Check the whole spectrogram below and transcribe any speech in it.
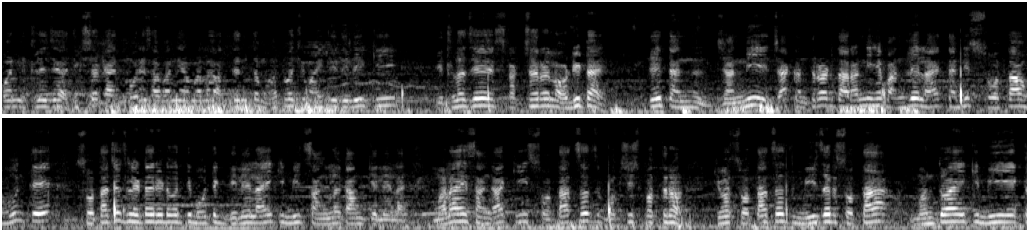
पण इथले जे अधीक्षक आहेत मोरे साहेबांनी आम्हाला अत्यंत महत्वाची माहिती दिली की इथलं जे स्ट्रक्चरल ऑडिट आहे ते त्यां- ज्यांनी ज्या कंत्राटदारांनी हे बांधलेलं आहे त्यांनी स्वतःहून ते स्वतःच्याच लेटर रेडवरती बहुतेक दिलेलं आहे की मी चांगलं काम केलेलं आहे. मला हे सांगा की स्वतःचंच बक्षीसपत्र किंवा स्वतःचंच मी जर स्वतः म्हणतोय की मी एक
